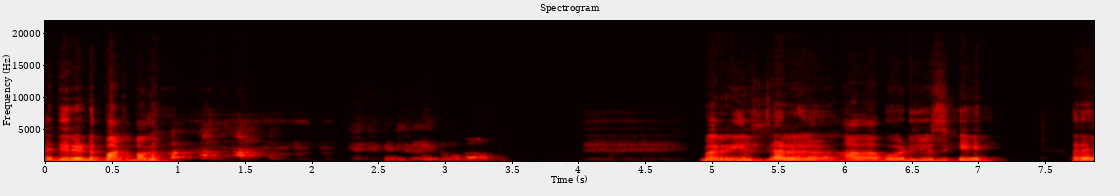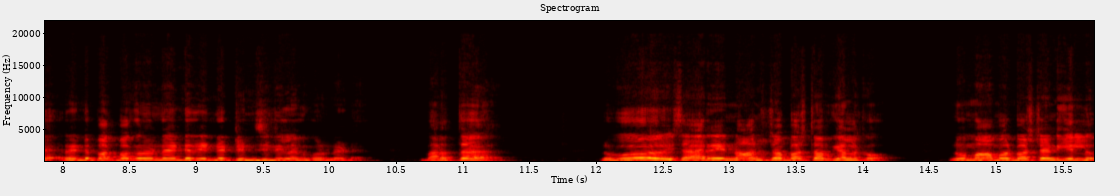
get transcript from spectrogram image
అయితే రెండు పక్క పక్క మరి రీల్ స్టార్ ఆ బోర్డు చూసి అరే రెండు పక్క పక్కన ఉన్నాయంటే రెండు ట్విన్ సిటీలు అనుకుంటున్నాడు. భరత్ నువ్వు ఈసారి నాన్ స్టాప్ బస్ స్టాప్కి వెళ్ళకో. నువ్వు మామూలు బస్ స్టాండ్కి వెళ్ళు.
